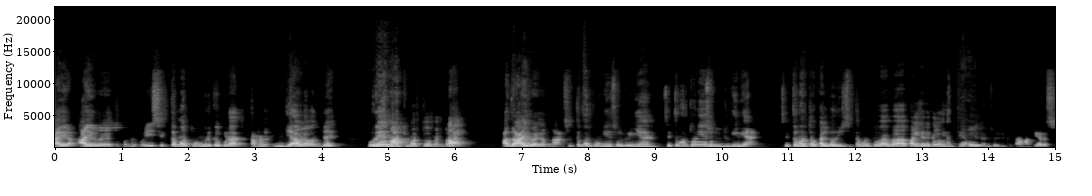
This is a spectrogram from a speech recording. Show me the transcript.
ஆயு ஆயுர்வேதத்தை கொண்டு போய் சித்த மருத்துவம் இருக்கக்கூடாது. தமிழ் இந்தியாவில் வந்து ஒரே மாற்று மருத்துவம் என்றால் அது ஆயுர்வேதம் தான் சித்த மருத்துவம் நீங்க சொல்றீங்க? சித்த மருத்துவம் ஏன் சொல்லிட்டு இருக்கீங்க? சித்த மருத்துவ கல்லூரி சித்த மருத்துவ பல்கலைக்கழகம் தேவையில்லைன்னு சொல்லிட்டு இருக்கான் மத்திய அரசு.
